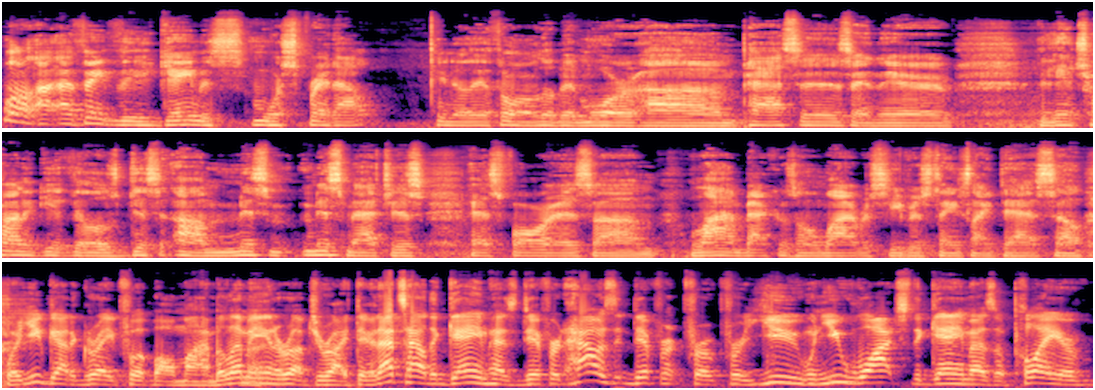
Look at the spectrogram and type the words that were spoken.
Well, I, I think the game is more spread out. You know, they're throwing a little bit more um, passes, and they're they're trying to get those dis, um, mis, mismatches as far as um, linebackers on wide receivers, things like that. So, Well, you've got a great football mind, but let me interrupt you right there. That's how the game has different. How is it different for, for you when you watch the game as a player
